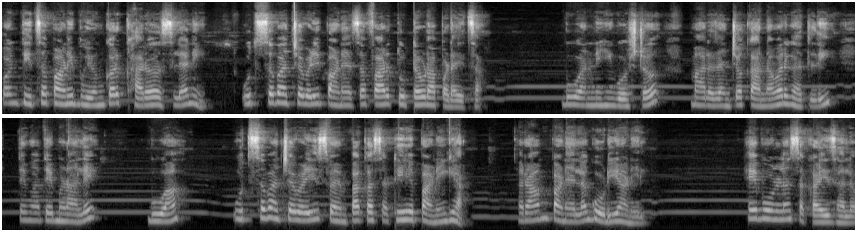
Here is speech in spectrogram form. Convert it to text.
पण तिचं पाणी भयंकर खारं असल्याने उत्सवाच्या वेळी पाण्याचा फार तुटवडा पडायचा. बुवांनी ही गोष्ट महाराजांच्या कानावर घातली. तेव्हा ते म्हणाले बुवा उत्सवाच्या वेळी स्वयंपाकासाठी हे पाणी घ्या. राम पाण्याला गोडी आणील. हे बोलणं सकाळी झालं.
